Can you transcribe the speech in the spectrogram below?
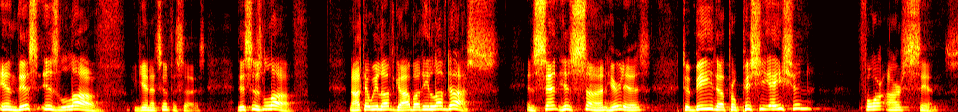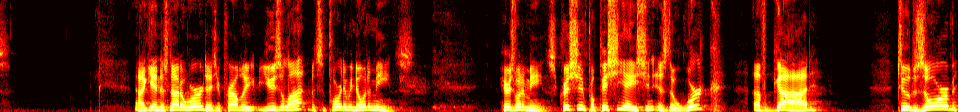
And this is love. Again, that's emphasized. This is love. Not that we loved God, but he loved us and sent his Son, here it is, to be the propitiation for our sins. Now, again, it's not a word that you probably use a lot, but it's important that we know what it means. Here's what it means Christian propitiation is the work of God to absorb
